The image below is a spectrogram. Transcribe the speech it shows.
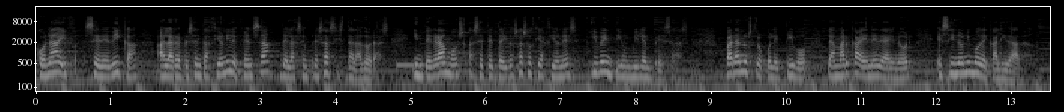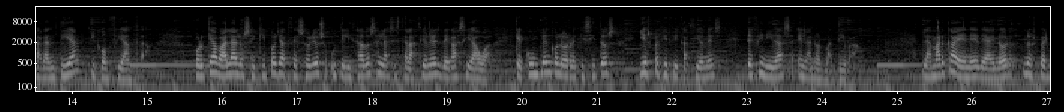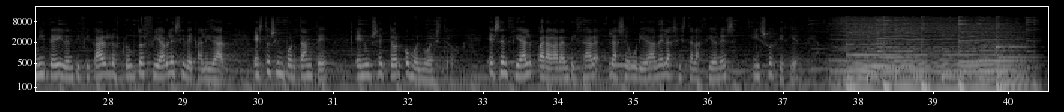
CONAIF se dedica a la representación y defensa de las empresas instaladoras. Integramos a 72 asociaciones y 21.000 empresas. Para nuestro colectivo, la marca N de AENOR es sinónimo de calidad, garantía y confianza, porque avala los equipos y accesorios utilizados en las instalaciones de gas y agua, que cumplen con los requisitos y especificaciones definidas en la normativa. La marca N de AENOR nos permite identificar los productos fiables y de calidad. Esto es importante en un sector como el nuestro, esencial para garantizar la seguridad de las instalaciones y su eficiencia.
